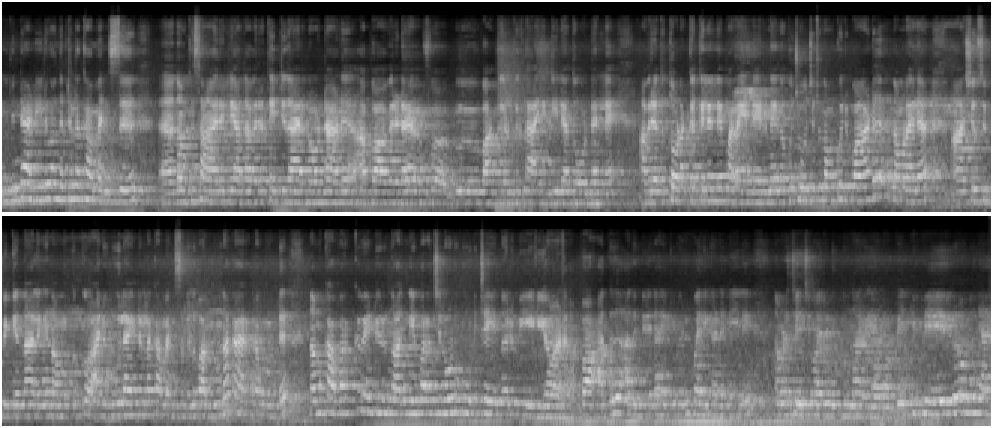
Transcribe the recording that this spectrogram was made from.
ഇതിന്റെ അടിയിൽ വന്നിട്ടുള്ള കമൻസ് നമുക്ക് സാരമില്ല അത് അവരെ തെറ്റിദ്ധാരണ കൊണ്ടാണ് അപ്പോൾ അവരുടെ വാക്കുകൾക്ക് ക്ലാരിറ്റി ഇല്ലാത്തതുകൊണ്ടല്ലേ അവരത് തുടക്കത്തിലല്ലേ പറയേണ്ടിയിരുന്നത് എന്നൊക്കെ ചോദിച്ചിട്ട് നമുക്ക് ഒരുപാട് നമ്മളതിനെ ആശ്വസിപ്പിക്കുന്ന അല്ലെങ്കിൽ നമുക്ക് അനുകൂലമായിട്ടുള്ള കമൻസുകൾ വന്ന കാരണം കൊണ്ട് നമുക്ക് അവർക്ക് വേണ്ടി ഒരു നന്ദി പറച്ചിലോട് കൂടി ചെയ്യുന്ന ഒരു വീഡിയോ ആണ്. അപ്പോൾ അത് അതിന്റേതായിട്ടുള്ള ഒരു പരിഗണനയിൽ നമ്മുടെ ചേച്ചിമാർ എടുക്കുന്ന അറിയാം. അപ്പോൾ എനിക്ക് പേരുകളൊന്നും ഞാൻ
